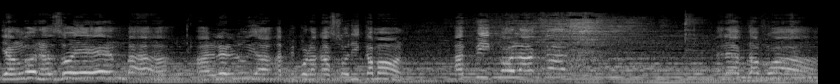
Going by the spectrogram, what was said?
yango nazoyemba. Alleluya apikolaka soli come on. Apikolaka. Élève ta voix.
